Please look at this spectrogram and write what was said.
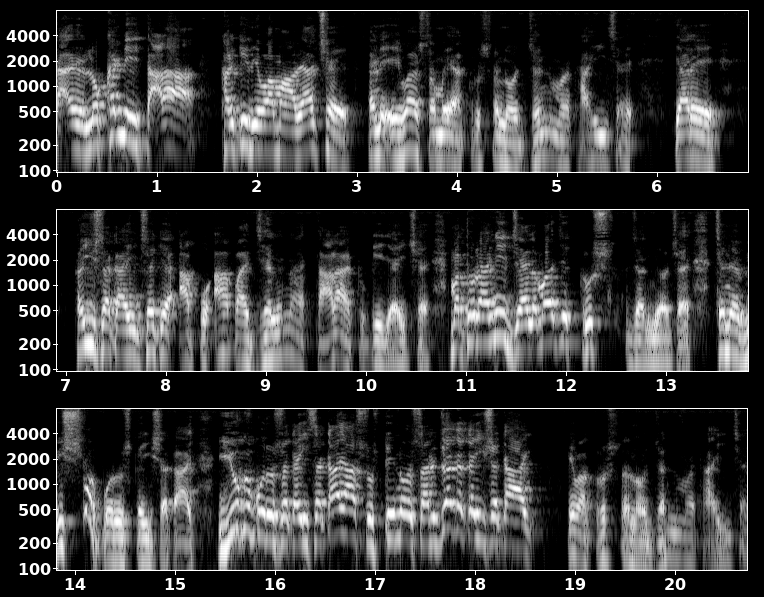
લોખંડની લોખંડી તાળા ખડકી દેવામાં આવ્યા છે અને એવા સમયે આ કૃષ્ણનો જન્મ થાય છે. ત્યારે કહી શકાય છે કે આપોઆપ આ જેલના તાળા તૂટી જાય છે. મથુરાની જેલમાં જે કૃષ્ણ જન્મ્યો છે, જેને વિશ્વ પુરુષ કહી શકાય, યુગ પુરુષ કહી શકાય, આ સૃષ્ટિનો સર્જક કહી શકાય, એવા કૃષ્ણનો જન્મ થાય છે.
